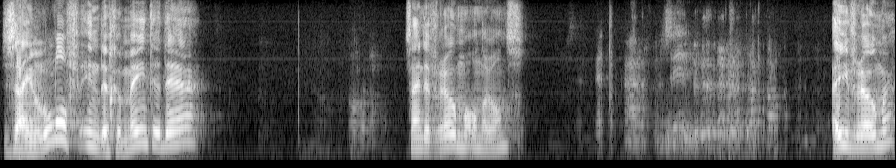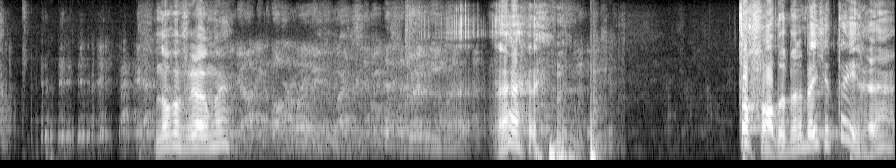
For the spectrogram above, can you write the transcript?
Zijn lof in de gemeente der... Zijn er vromen onder ons? Eén vrome? Nog een vrome? Uh, toch valt het me een beetje tegen. Hè?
